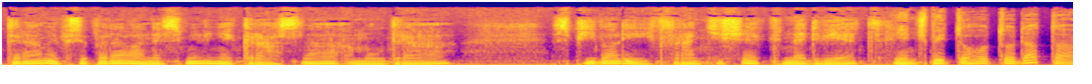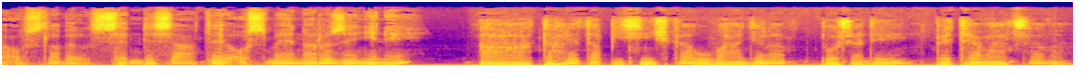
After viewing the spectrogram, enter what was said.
která mi připadala nesmírně krásná a moudrá, zpívali František Nedvěd. Jenž by tohoto data oslavil 78. narozeniny? A tahle ta písnička uváděla pořady Petra Václava.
